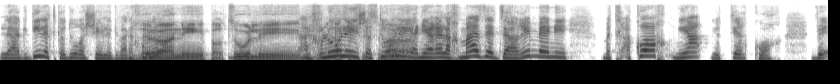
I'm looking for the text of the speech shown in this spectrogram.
להגדיל את כדור השלג, ואנחנו זה לא... זה לא אני, פרצו לי, אכלו לי, שתו לי, אני אראה לך מה זה, תזהרי ממני. הכוח נהיה יותר כוח. ו-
